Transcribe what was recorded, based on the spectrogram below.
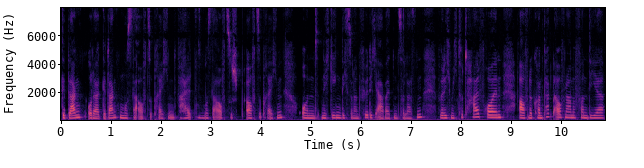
Gedanken oder Gedankenmuster aufzubrechen, Verhaltensmuster aufzubrechen und nicht gegen dich, sondern für dich arbeiten zu lassen, würde ich mich total freuen auf eine Kontaktaufnahme von dir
